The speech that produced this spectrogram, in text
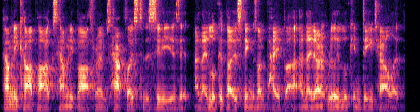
how many car parks, how many bathrooms, how close to the city is it? And they look at those things on paper and they don't really look in detail at,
